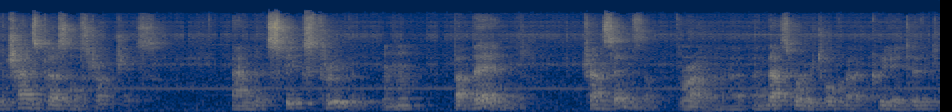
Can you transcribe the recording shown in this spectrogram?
the transpersonal structures and speaks through them, Mhm. but then transcends them. Right. Uh, and that's where we talk about creativity.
